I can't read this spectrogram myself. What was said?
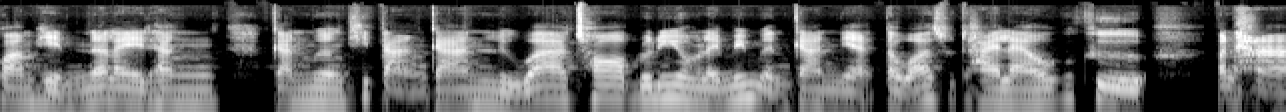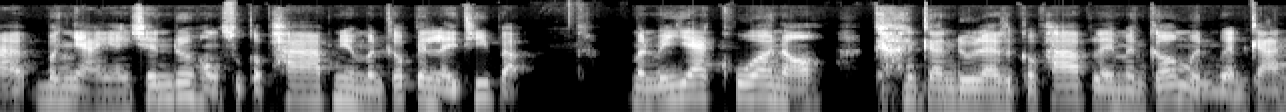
ความเห็นอะไรทางการเมืองที่ต่างกัน หรือว่าชอบรสนิยมอะไรไม่เหมือนกันเนี่ย แต่ว่าสุดท้ายแล้วก็คือปัญหาบางอย่างอย่างเช่นเรื่องของสุขภาพเนี่ยมันก็เป็นอะไรที่แบบมันไม่แยกขั้วเนาะการดูแลสุขภาพอะไรมันก็เหมือนเหมือนกัน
